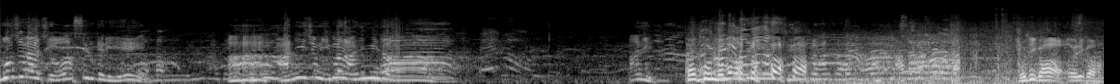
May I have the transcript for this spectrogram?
넘어져야죠 학생들이. 아 아니죠. 이건 아닙니다 아니. 어공 넘어갔다. 어디가 어디가?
